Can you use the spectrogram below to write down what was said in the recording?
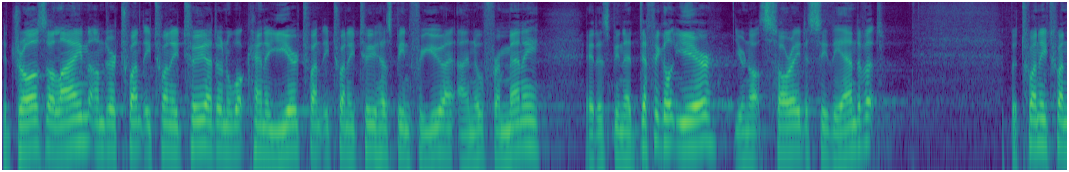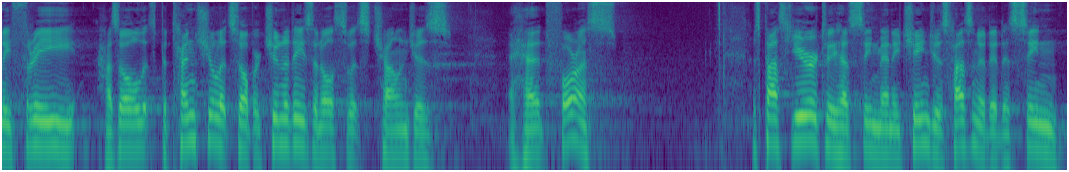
It draws a line under 2022. I don't know what kind of year 2022 has been for you. I know for many it has been a difficult year. You're not sorry to see the end of it. But 2023 has all its potential, its opportunities, and also its challenges ahead for us. This past year or two has seen many changes, hasn't it? It has seen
